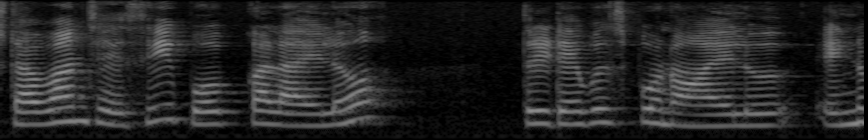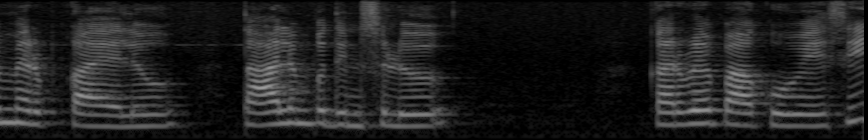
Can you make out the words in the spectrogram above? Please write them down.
స్టవ్ ఆన్ చేసి పోపు కళాయిలో త్రీ టేబుల్ స్పూన్ ఆయిల్ ఎండుమిరపకాయలు తాలింపు దినుసులు కరివేపాకు వేసి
